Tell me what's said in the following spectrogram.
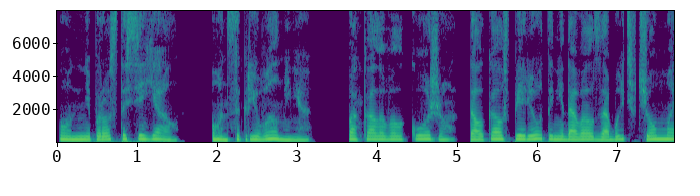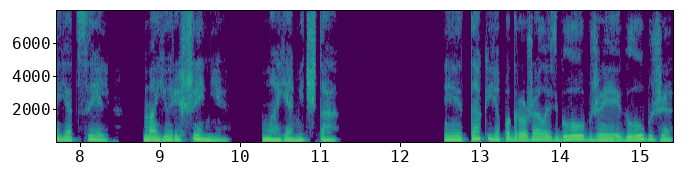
Он не просто сиял, он согревал меня, покалывал кожу, толкал вперед и не давал забыть, в чем моя цель, мое решение, моя мечта. И так я погружалась глубже и глубже,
